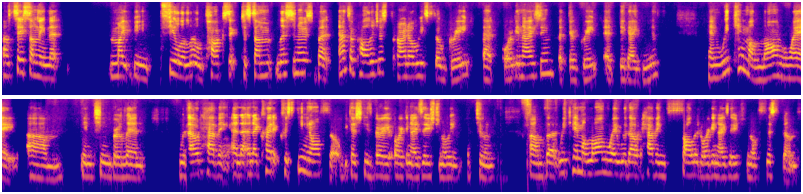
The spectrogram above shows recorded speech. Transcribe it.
I'll say something that might be feel a little toxic to some listeners, but anthropologists aren't always so great at organizing, but they're great at big ideas. And we came a long way um, in Team Berlin without having, and, and I credit Christine also because she's very organizationally attuned. Um, but we came a long way without having solid organizational systems.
